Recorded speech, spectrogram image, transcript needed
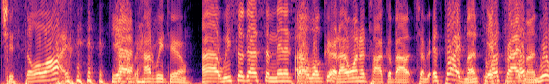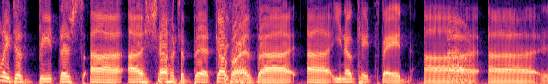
She's still alive. Yeah. How, how'd we do? Uh, we still got some minutes. Oh left. well, good. I want to talk about some. It's Pride Month, so Yeah, let's, Pride let's Month. really just beat this uh, uh, show to bits. Go for it. Uh, uh, you know, Kate Spade uh, Oh. uh,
